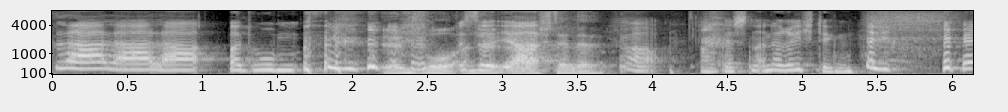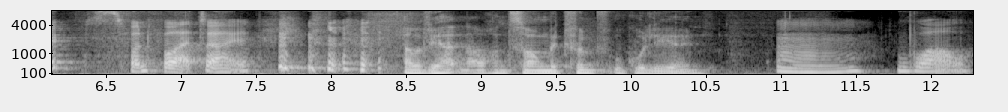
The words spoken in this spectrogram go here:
la la la, badum. Irgendwo, an irgendeiner ja. Stelle. Ja, am besten an der richtigen. Das ist von Vorteil. Aber wir hatten auch einen Song mit fünf Ukulelen. Wow.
